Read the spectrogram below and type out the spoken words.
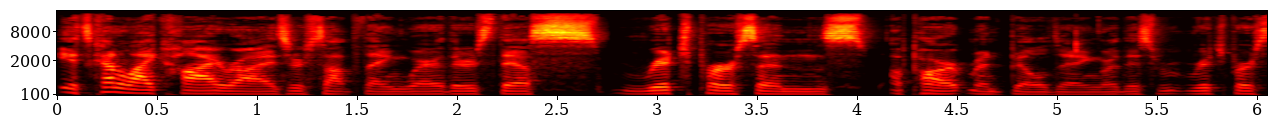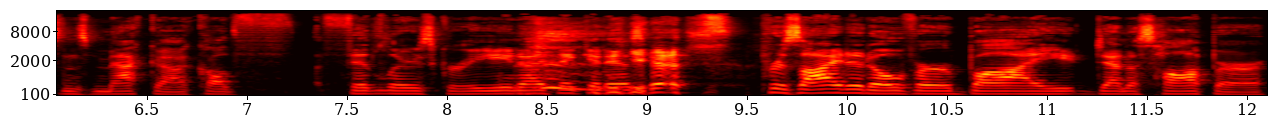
it's kind of like High Rise or something, where there's this rich person's apartment building or this rich person's mecca called Fiddler's Green, I think it is, Yes. presided over by Dennis Hopper,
